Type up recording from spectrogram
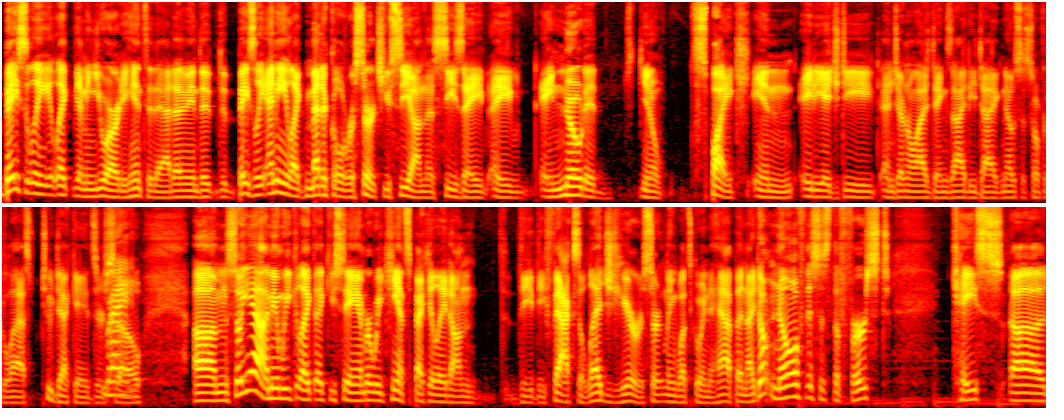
basically like. I mean, you already hinted at. I mean, the, the, basically any like medical research you see on this sees a a a noted you know spike in ADHD and generalized anxiety diagnosis over the last two decades or so. Um, so yeah, I mean, we like like you say, Amber, we can't speculate on the the facts alleged here, or certainly what's going to happen. I don't know if this is the first case uh,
